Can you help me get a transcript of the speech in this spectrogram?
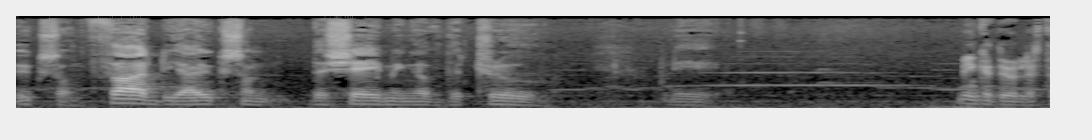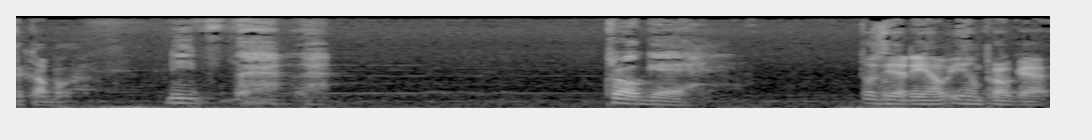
yksi on Thud ja yksi on The Shaming of the True. Niin, Minkä tyylistä kamaa? Niin, proge. Tosiaan ihan, ihan proge.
